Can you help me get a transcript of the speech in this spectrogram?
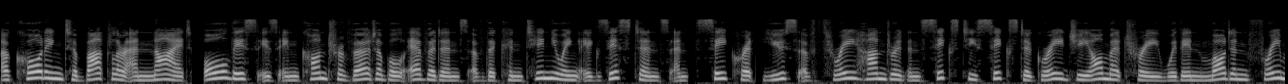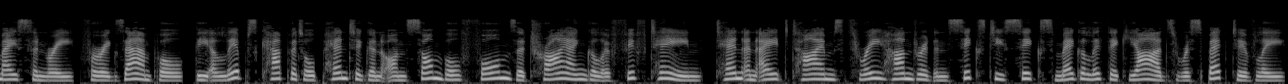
According to Butler and Knight, all this is incontrovertible evidence of the continuing existence and secret use of 366-degree geometry within modern Freemasonry. For example, the ellipse Capitol pentagon ensemble forms a triangle of 15, 10 and 8 times 366 megalithic yards respectively,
